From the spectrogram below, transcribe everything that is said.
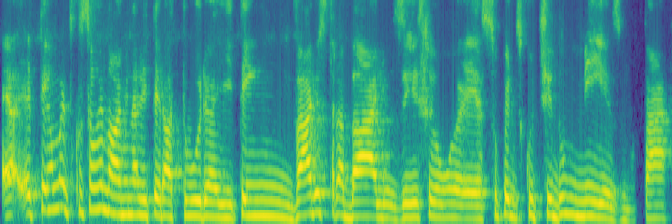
é, é, tem uma discussão enorme na literatura e tem vários trabalhos, e isso é super discutido mesmo, tá?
